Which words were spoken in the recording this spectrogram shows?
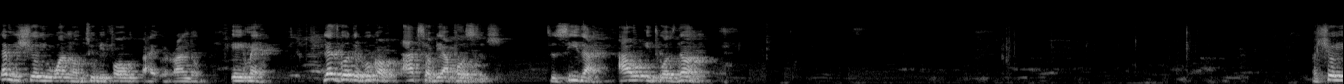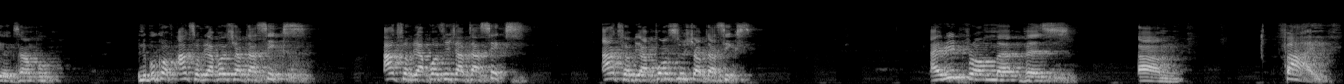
Let me show you one or two before I round up. Amen. Let's go to the book of Acts of the Apostles to see that, how it was done. I'll show you an example. In the book of Acts of the Apostles, chapter 6. Acts of the Apostles, chapter 6. Acts of the Apostles, chapter 6. I read from uh, verse um, 5.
